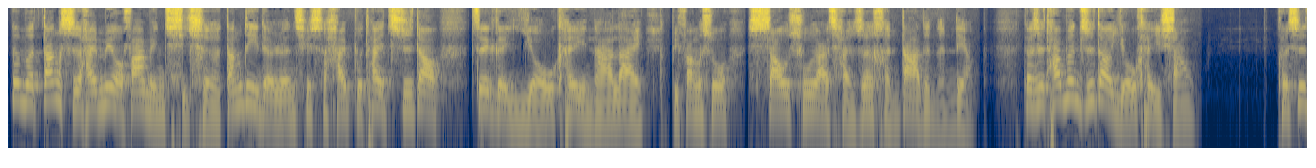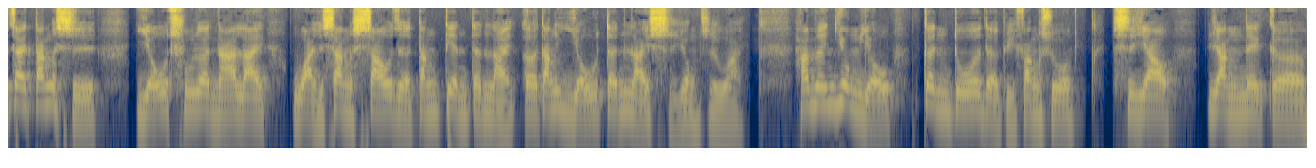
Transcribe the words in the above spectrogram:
那么当时还没有发明汽车，当地的人其实还不太知道这个油可以拿来，比方说烧出来产生很大的能量。但是他们知道油可以烧。可是，在当时，油除了拿来晚上烧着当电灯来，呃，当油灯来使用之外，他们用油更多的，比方说是要让那个，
